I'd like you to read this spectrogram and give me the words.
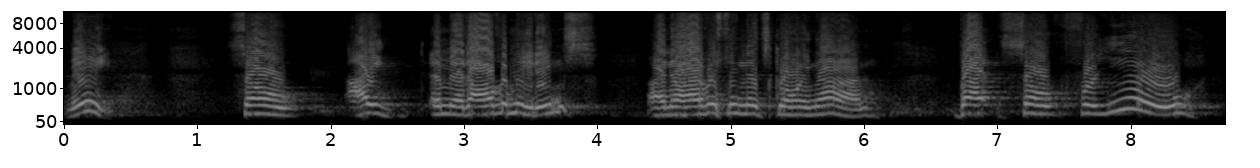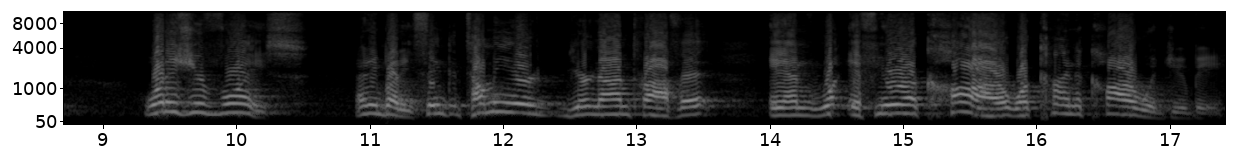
me. So I am at all the meetings, I know everything that's going on. But so for you, what is your voice? Anybody think? Tell me your your nonprofit, and what if you're a car? What kind of car would you be?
